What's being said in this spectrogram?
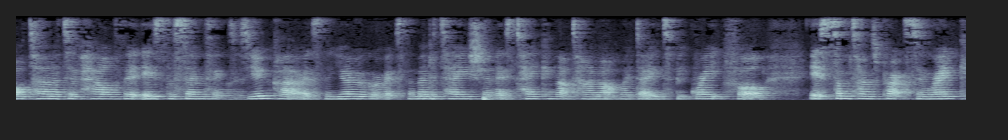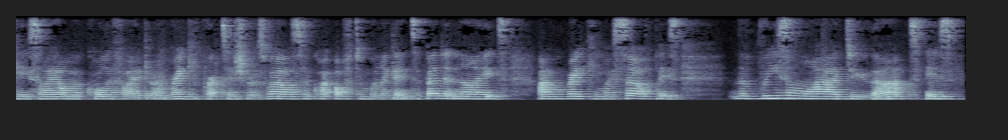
alternative health, it is the same things as you, Claire. It's the yoga, it's the meditation, it's taking that time out of my day to be grateful. It's sometimes practicing Reiki, so I am a qualified um, Reiki practitioner as well. So quite often when I get into bed at night, I will Reiki myself. But it's the reason why I do that is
